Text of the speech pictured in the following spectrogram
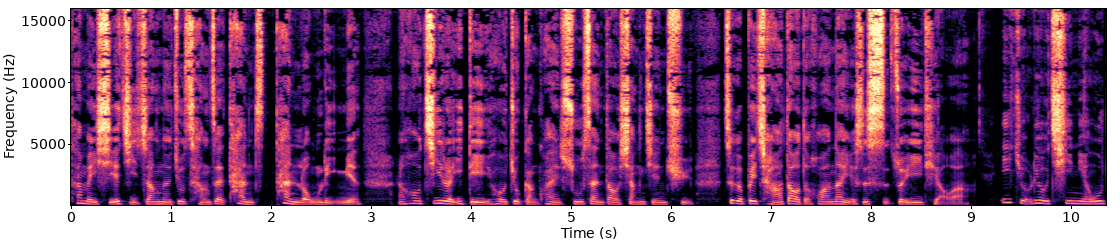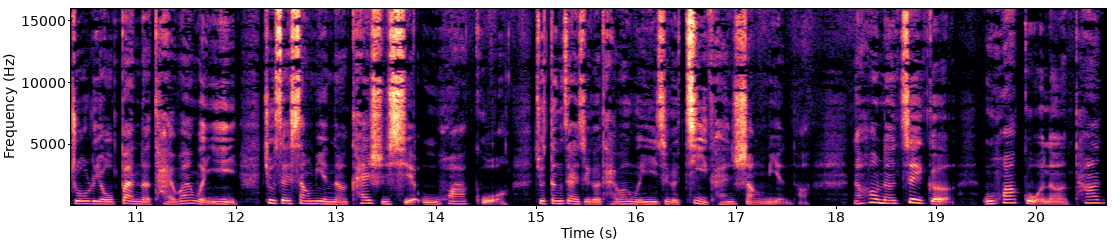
他每写几章呢，就藏在炭炭笼里面，然后积了一叠以后，就赶快疏散到乡间去。这个被查到的话，那也是死罪一条啊。一九六七年，吴浊流办了《台湾文艺》，就在上面呢开始写《无花果》，就登在这个《台湾文艺》这个季刊上面哈。然后呢，这个《无花果》呢，它。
